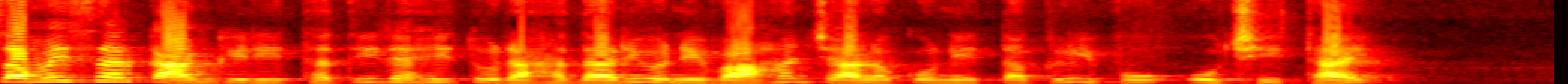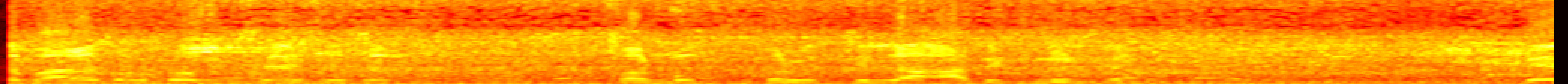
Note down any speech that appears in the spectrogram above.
સમયસર કામગીરી થતી રહે તો રાહદારીઓ અને વાહન ચાલકોને તકલીફો ઓછી થાય. ભારત ઓટો પ્રમુખ ભરૂચ જિલ્લા આબિદ મિર્ઝા. બે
